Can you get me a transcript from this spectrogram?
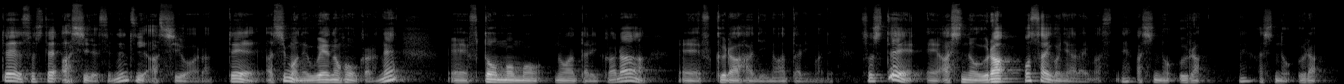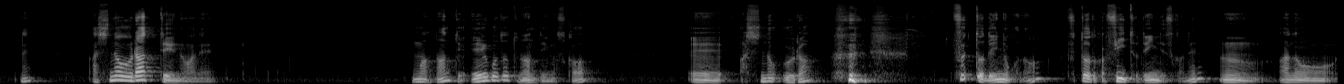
てそして足ですよね。次足を洗って足もね上の方からね、えー、太ももの辺りから、えー、ふくらはぎの辺りまで。そして、えー、足の裏を最後に洗いますね。足の裏、ね、足の裏。ね。足の裏っていうのはねまあなんて英語だと何て言いますか？えー、足の裏？フットでいいのかな？フットとかフィートでいいんですかね？うん。あの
